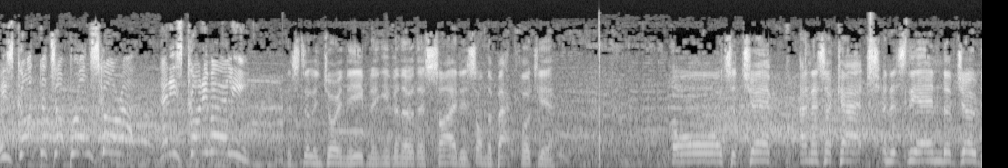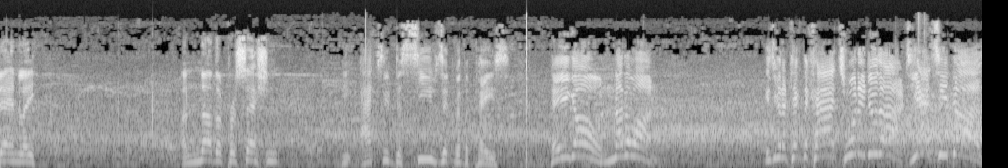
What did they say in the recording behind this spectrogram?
He's got the top run scorer, and he's got him early. They're still enjoying the evening, even though their side is on the back foot here. Oh, it's a chip, and it's a catch, and it's the end of Joe Denly. Another procession. He actually deceives it with the pace. Here you go, another one. Is he going to take the catch? Would he do that? Yes, he does.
